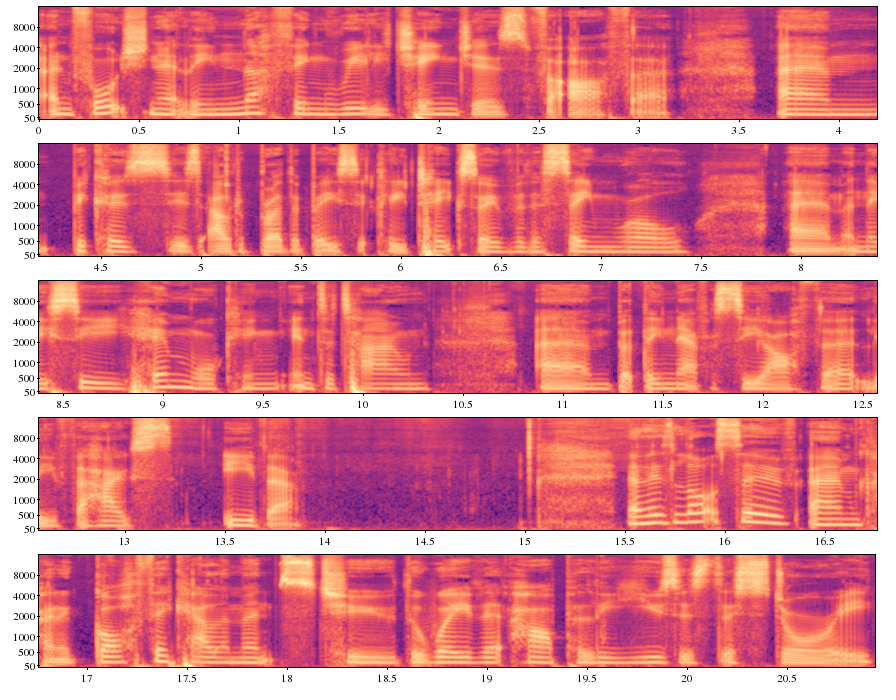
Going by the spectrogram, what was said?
unfortunately, nothing really changes for Arthur um, because his elder brother basically takes over the same role um, and they see him walking into town, um, but they never see Arthur leave the house either. Now, there's lots of um, kind of gothic elements to the way that Harper Lee uses this story,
